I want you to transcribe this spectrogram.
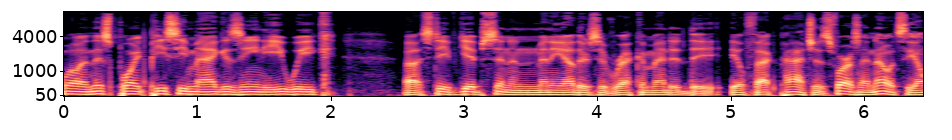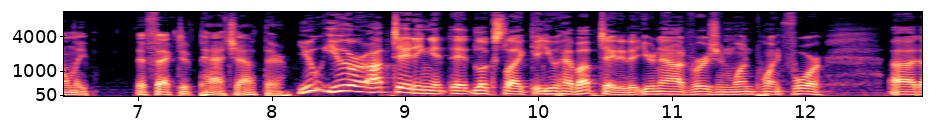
Well, in this point, PC Magazine, eWeek, uh, Steve Gibson, and many others have recommended the Ilfak patch. As far as I know, it's the only effective patch out there. You you are updating it. It looks like you have updated it. You're now at version 1.4. Uh,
